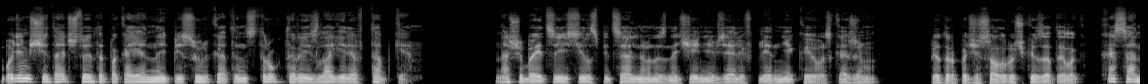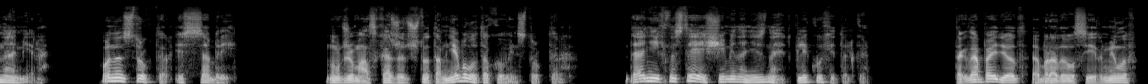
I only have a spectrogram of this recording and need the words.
Будем считать, что это покаянная писулька от инструктора из лагеря в Тапке. Наши бойцы из сил специального назначения взяли в плен некоего, скажем, Петр почесал ручкой затылок, Хасана Амира. Он инструктор из Сабри. Ну, Джумал скажет, что там не было такого инструктора. Да они их настоящие имена не знают, кликухи только. — Тогда пойдет, — обрадовался Ермилов,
